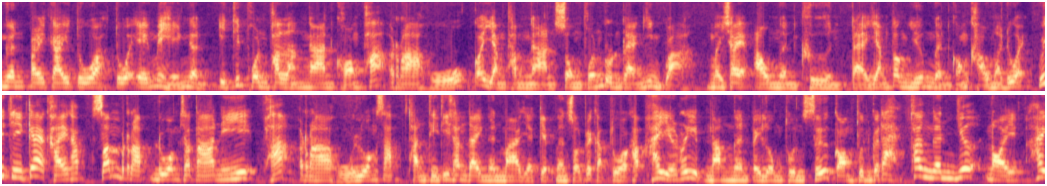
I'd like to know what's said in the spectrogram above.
เงินไปไกลตัว ตัวเองไม่เห็นเงิน อิทธิพลพลังงานของพระราหูก็ยังทำงานส่งผลรุนแรงยิ่งกว่า ไม่ใช่เอาเงินคืน แต่ยังต้องยืมเงินของเขามาด้วย วิธีแก้ไขครับสำหรับดวงชะตานี้ พระราหูล้วงทรัพย์ทันทีที่ท่านได้เงินมาอย่าเก็บเงินสดไว้กับตัวครับ ให้รีบนำเงินไปลงทุนซื้อกองทุนก็ได้ ถ้าเงินเยอะหน่อยให้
